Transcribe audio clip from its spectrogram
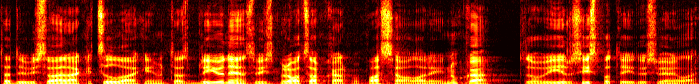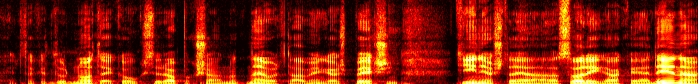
tad ir visvairāk cilvēkiem tās brīvdienas, visi brauc apkārt pa pasauli. Arī. Nu, kā to vīrusu izplatīt visvieglāk? Tā, tur notiek kaut kas ir apakšā. Nu, nevar tā vienkārši pēkšņi ķīniešu tajā svarīgākajā dienā.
